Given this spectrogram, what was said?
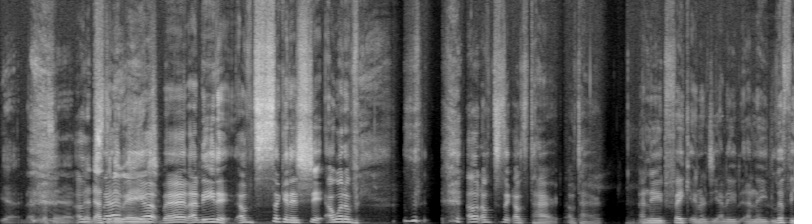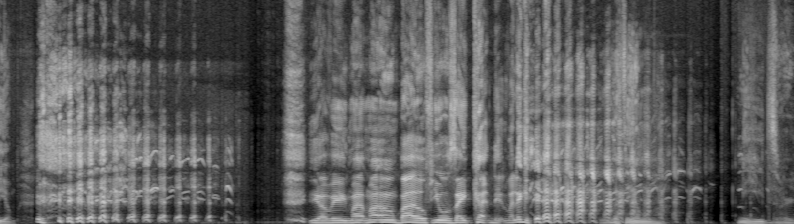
yeah, that, let's say that. I'm That- That's the new me age. Up, man. I need it. I'm sick of this shit. I want to be. I'm I'm sick. I'm tired. I'm tired. I need fake energy. I need. I need lithium. you know what I mean? My my own biofuels ain't cutting it, my nigga. Lithium needs or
